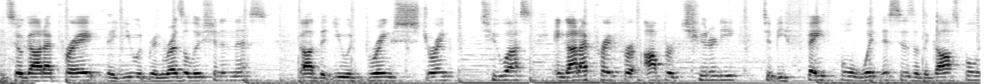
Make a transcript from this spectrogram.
And so, God, I pray that you would bring resolution in this. God, that you would bring strength to us. And God, I pray for opportunity to be faithful witnesses of the gospel,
